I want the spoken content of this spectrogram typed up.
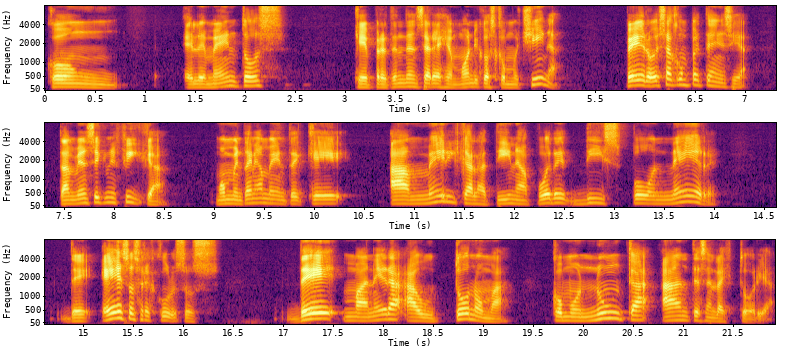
con elementos que pretenden ser hegemónicos como China. Pero esa competencia también significa momentáneamente que América Latina puede disponer de esos recursos de manera autónoma como nunca antes en la historia.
